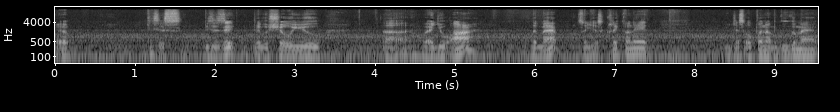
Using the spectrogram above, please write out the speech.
yep. This is this is it. They will show you uh, where you are the map. So you just click on it. You just open up Google map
